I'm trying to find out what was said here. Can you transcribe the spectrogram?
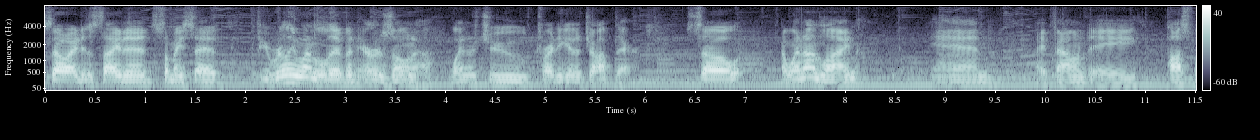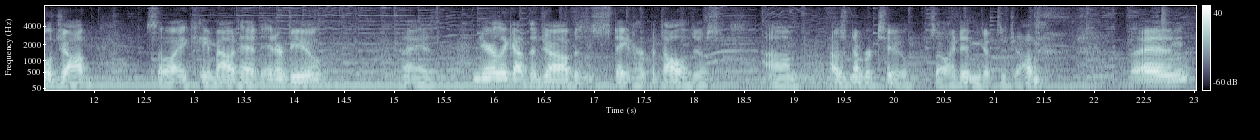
So I decided, somebody said, if you really want to live in Arizona, why don't you try to get a job there? So I went online and I found a possible job. So I came out, had an interview, and I nearly got the job as a state herpetologist. Um, I was number two, so I didn't get the job. and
